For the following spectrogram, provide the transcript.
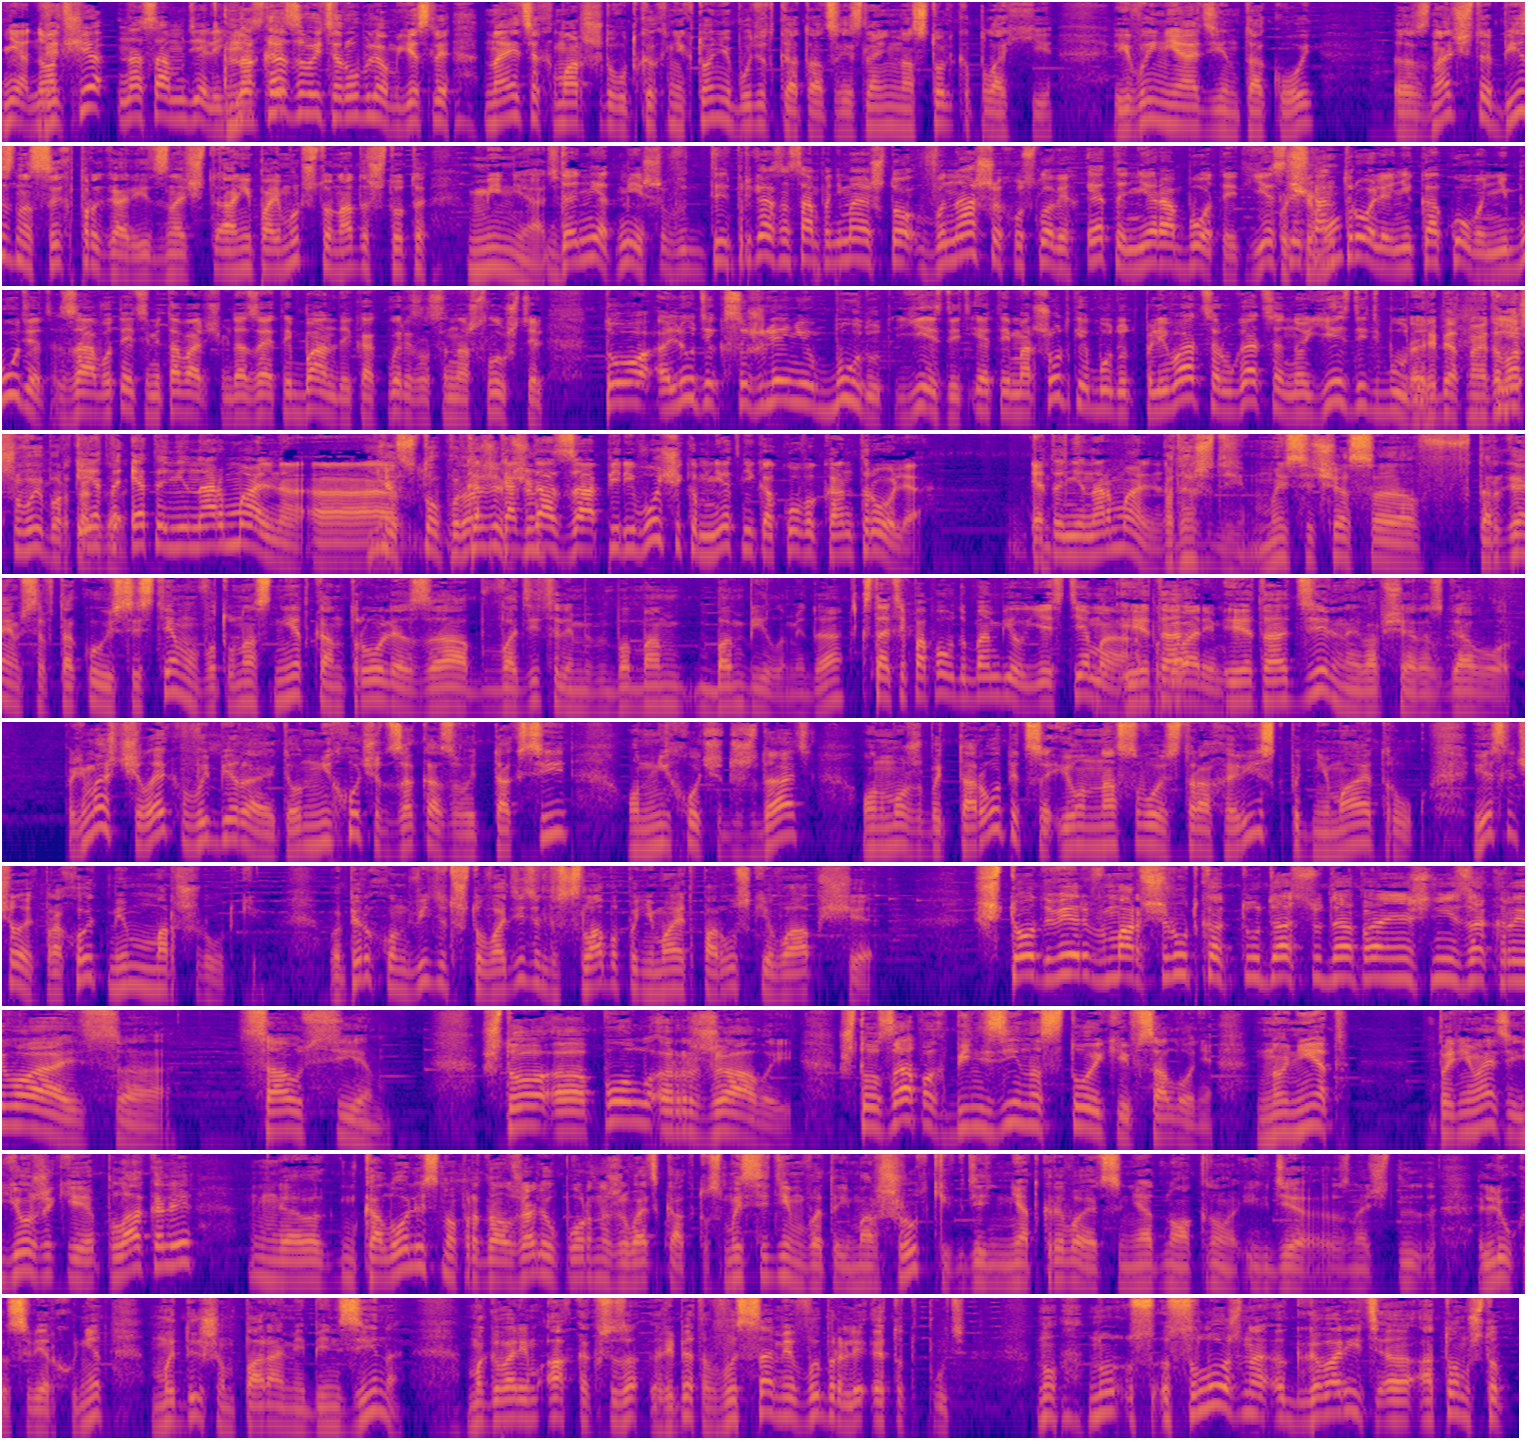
Не, ну вообще, на самом деле, если... Наказывайте рублем, если на этих маршрутках никто не будет кататься, если они настолько плохи, и вы не один такой, значит, бизнес их прогорит, значит, они поймут, что надо что-то менять. Да нет, Миш, ты прекрасно сам понимаешь, что в наших условиях это не работает. Если Почему? контроля никакого не будет за вот этими товарищами, да, за этой бандой, как выразился наш слушатель, то люди, к сожалению, будут ездить этой маршруткой, будут плеваться, ругаться, но ездить будут. Ребят, ну это И ваш выбор тогда. Это, это ненормально, а, Нет, стоп, подожди, к- почему? когда за перевозчиком нет никакого контроля. Это ненормально. Подожди, мы сейчас э, вторгаемся в такую систему, вот у нас нет контроля за водителями бом- бомбилами, да? Кстати, по поводу бомбил есть тема, и, это, поговорим. и это отдельный вообще разговор. Понимаешь, человек выбирает, он не хочет заказывать такси, он не хочет ждать, он, может быть, торопится, и он на свой страх и риск поднимает руку. Если человек проходит мимо маршрутки, во-первых, он видит, что водитель слабо понимает по-русски вообще. Что дверь в маршрутка туда-сюда, понимаешь, не закрывается. Совсем что э, пол ржавый, что запах бензина стойкий в салоне. Но нет, понимаете, ежики плакали, э, кололись, но продолжали упорно жевать кактус. Мы сидим в этой маршрутке, где не открывается ни одно окно и где, значит, люка сверху нет. Мы дышим парами бензина. Мы говорим, ах, как все... За... Ребята, вы сами выбрали этот путь. Ну, ну сложно говорить э, о том, что,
